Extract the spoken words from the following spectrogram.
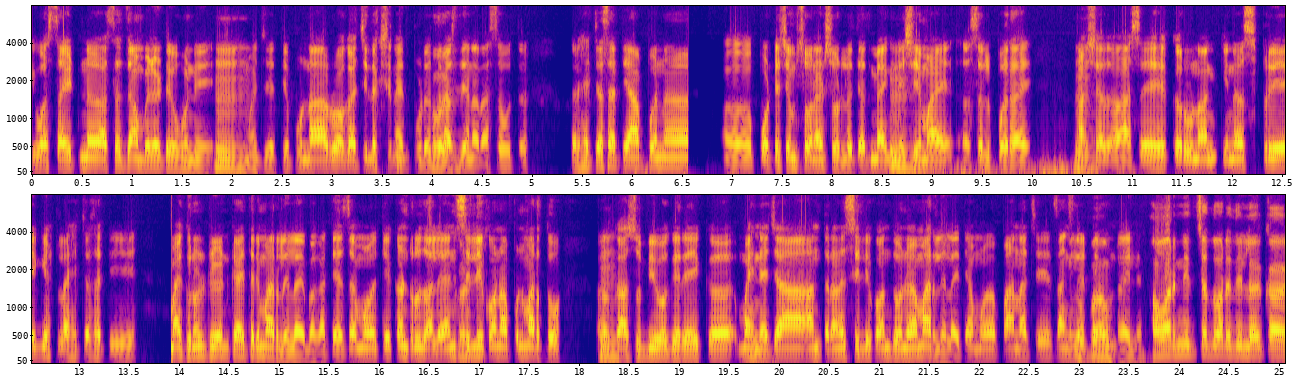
किंवा साईटनं असं जांभळट होणे. म्हणजे ते पुन्हा रोगाची लक्षणं आहेत पुढे. त्रास देणार असं होतं तर ह्याच्यासाठी आपण पोटॅशियम सोनाईट सोडलं त्यात मॅग्नेशियम आहे सल्फर आहे अशा असं हे करून आणखीन स्प्रे घेतला ह्याच्यासाठी मायक्रोन्युट्रिएंट काहीतरी मारलेलं आहे बघा त्याच्यामुळे ते कंट्रोल झालंय आणि. सिलिकॉन आपण मारतो. कासुबी वगैरे एक महिन्याच्या अंतराने सिलिकॉन दोन वेळा मारलेला आहे. त्यामुळे पानाचे चांगले टिकून राहिले. फवारणीच्या द्वारे दिलं का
